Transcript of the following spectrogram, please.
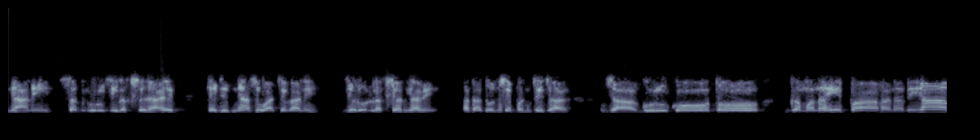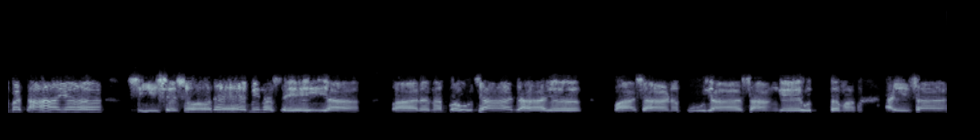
ज्ञानी सद्गुरूची लक्षणे आहेत हे जिज्ञासू वाचकाने जरूर लक्षात घ्यावे. आता दोनशे पंचेचाळ. जा गुरु को तो गम नहीं पाहन दिया बताय. शीश शोधे बिन सेया पार न पहुचा जाय. पाषाण पूजा सांगे उत्तम ऐसा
